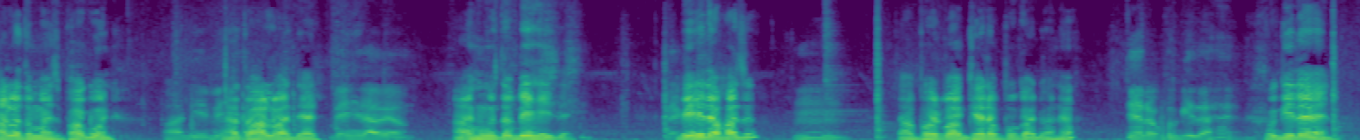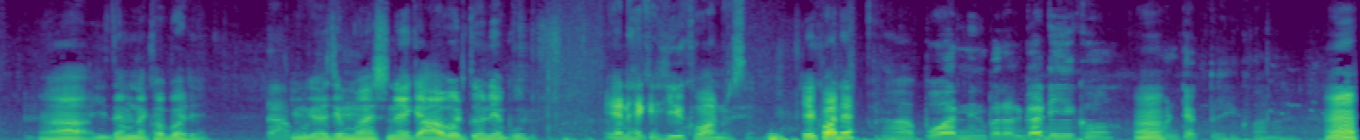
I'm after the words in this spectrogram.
હાલો તો મહેશ ભાગવો ને. ભાગે બે હા તો હાલવા દે એમ. હા હું તો બેસી જાય. બેસી દો હાજુ હમ. આ ભરવા ઘેરે પુગાડવાનું હે? ત્યારે ભૂગી દે પૂગી દે ને? હા એ તમને ખબર છે ત્યાં કેમ કે હજી. મસ્ત નહીં કે આવડતું નહીં પૂરું. એને હે કે શીખવાનું છે? શીખવાને? હા પોરની પર ગાડી શીખો હા. પણ ટ્રેક્ટર શીખવાનું. હા?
